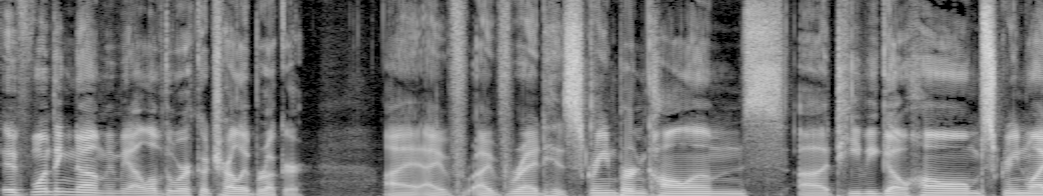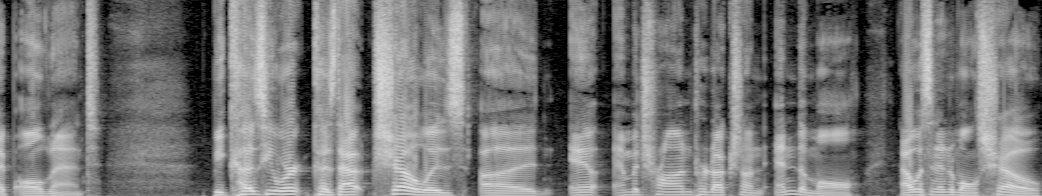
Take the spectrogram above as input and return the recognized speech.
if one thing know me, I love the work of Charlie Brooker. I, have I've read his Screen Burn columns, uh, TV Go Home, Screen Wipe, all that. Because he worked, because that show was uh, Emitron production on Endemol. That was an Endemol show.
